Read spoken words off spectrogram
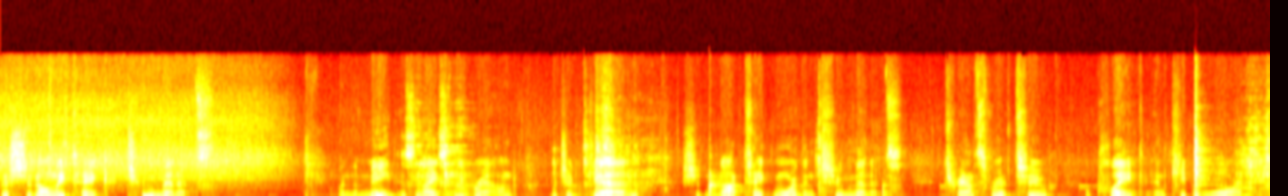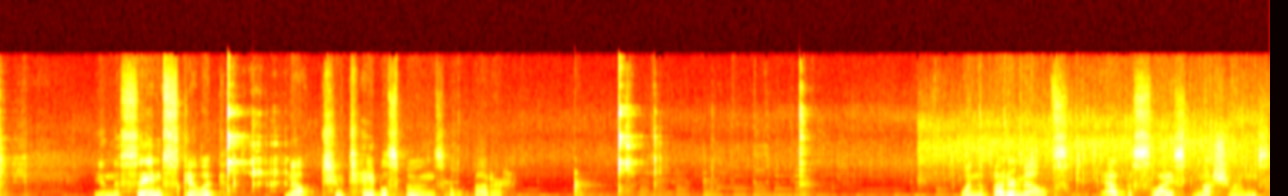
This should only take two minutes. When the meat is nicely browned, which again should not take more than two minutes, transfer it to a plate and keep it warm. In the same skillet, melt two tablespoons of butter. When the butter melts, add the sliced mushrooms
